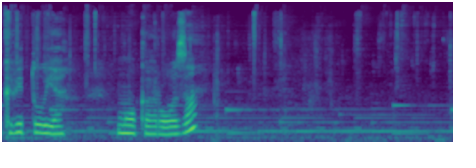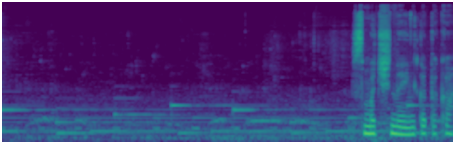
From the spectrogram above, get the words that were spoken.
Квітує мока роза. Смачненька така.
